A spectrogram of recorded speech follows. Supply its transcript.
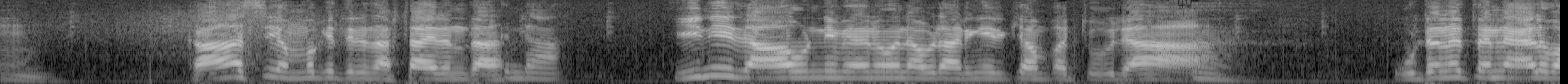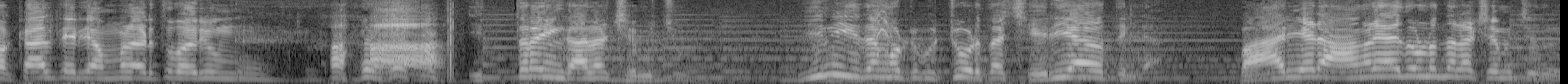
ഉം. കാശി അമ്മയ്ക്ക് ഇത്തിരി നഷ്ടമായിരുന്നെന്താ എന്താ? ഇനി രാവുണ്ണി മേനോൻ അവിടെ അടങ്ങിയിരിക്കാൻ പറ്റൂല. ഉടനെ തന്നെ അയാൾ വക്കാലത്തേരി നമ്മളടുത്ത് വരും. ഇത്രയും കാലം ക്ഷമിച്ചു. ഇനി ഇതങ്ങോട്ട് വിട്ടുകൊടുത്താൽ ശരിയാകത്തില്ല. ഭാര്യയുടെ ആങ്ങളായതുകൊണ്ടൊന്നല്ല ക്ഷമിച്ചത്.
